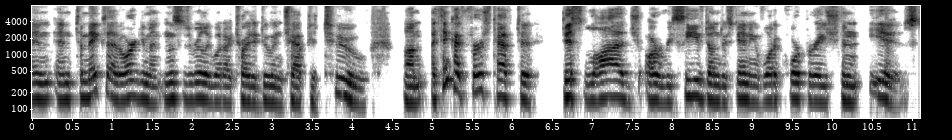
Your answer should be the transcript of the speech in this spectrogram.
And, and to make that argument, and this is really what I try to do in chapter two, um, I think I first have to dislodge our received understanding of what a corporation is.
